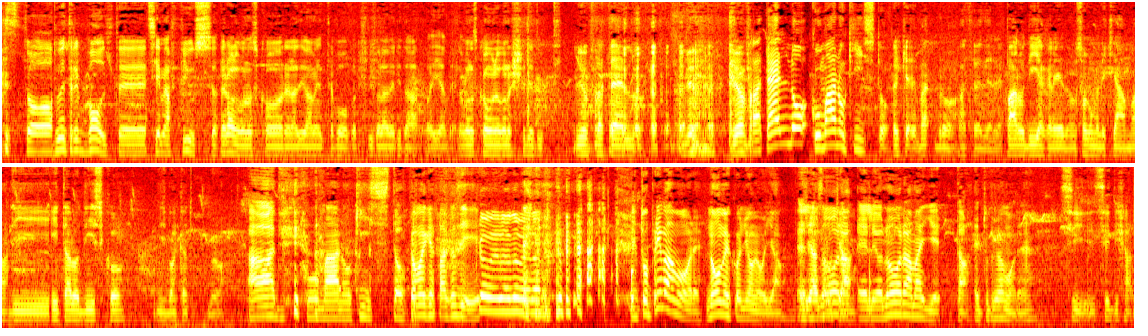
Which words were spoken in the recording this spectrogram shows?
visto due o tre volte insieme a Fius, però lo conosco relativamente poco, ti dico la verità, poi vabbè, lo conosco come lo conoscete tutti. Mio fratello. mio, mio fratello Cumano Chisto. Perché, beh, bro, fate vedere. Parodia, credo, non so come le chiama. Di Italo Disco di Sbancatore, bro. Ah, di... Cumano Chisto. Come che fa così? come no, come no. Il tuo primo amore, nome e cognome vogliamo. Eleonora. Eleonora Maglietta. È il tuo primo amore, eh? Sì, 16 anni.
